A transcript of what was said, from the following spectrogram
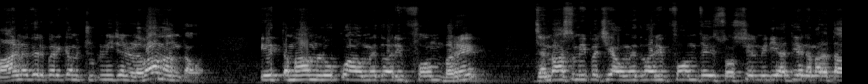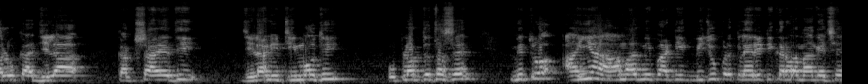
મહાનગરપાલિકામાં ચૂંટણી જે લડવા માંગતા હોય, એ તમામ લોકો આ ઉમેદવારી ફોર્મ ભરે. જન્માષ્ટમી પછી આ ઉમેદવારી ફોર્મ થઈ સોશિયલ મીડિયાથી અને અમારા તાલુકા, જિલ્લા કક્ષાએથી, જિલ્લાની ટીમોથી ઉપલબ્ધ થશે. મિત્રો, અહીંયા આમ આદમી પાર્ટી બીજું પણ ક્લેરિટી કરવા માંગે છે.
